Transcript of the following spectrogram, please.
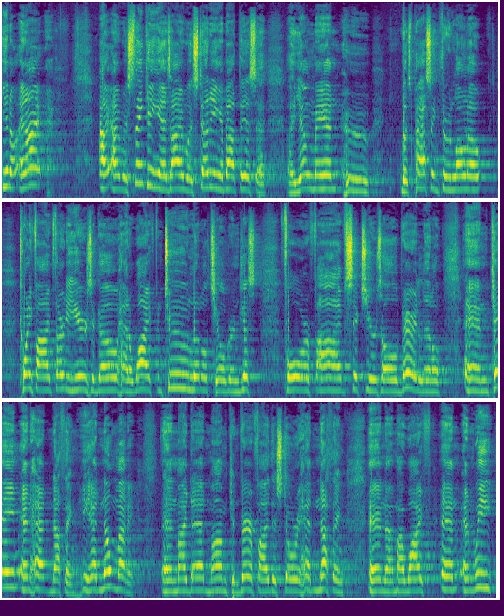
you know, and I, I, I was thinking as I was studying about this, a, a young man who was passing through Lone Oak 25, 30 years ago, had a wife and two little children, just four, five, six years old, very little, and came and had nothing. He had no money. And my dad and mom can verify this story, had nothing. And uh, my wife, and, and we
